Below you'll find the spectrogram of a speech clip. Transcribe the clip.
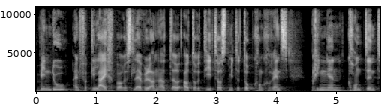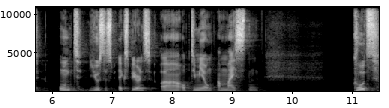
wenn du ein vergleichbares Level an Autorität hast mit der Top-Konkurrenz, bringen Content und User Experience äh, Optimierung am meisten. Kurz,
